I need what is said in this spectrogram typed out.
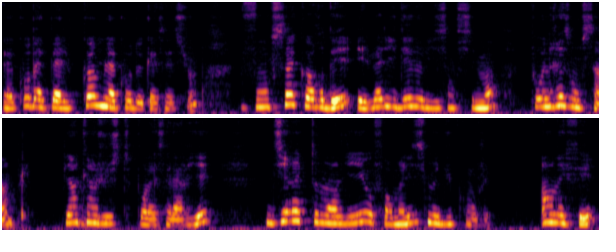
la Cour d'appel comme la Cour de cassation vont s'accorder et valider le licenciement pour une raison simple, bien qu'injuste pour la salariée, directement liée au formalisme du congé. En effet,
